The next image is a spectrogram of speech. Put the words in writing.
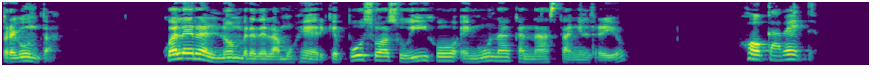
Pregunta. ¿Cuál era el nombre de la mujer que puso a su hijo en una canasta en el río? Jocabet.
